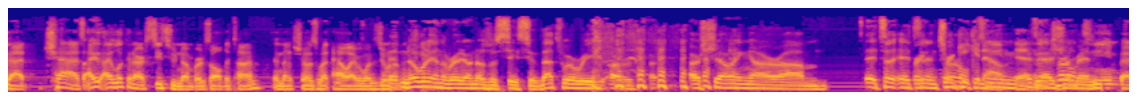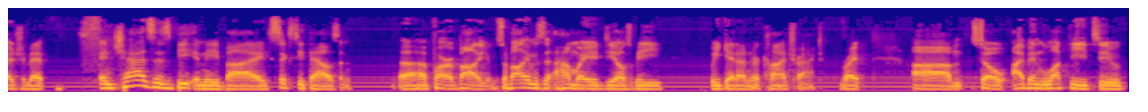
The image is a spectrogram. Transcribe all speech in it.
that Chaz, I, I look at our CISU numbers all the time, and that shows what how everyone's doing. on Nobody on the radio knows what CSU. That's where we are, are showing our. Um, it's a it's an We're- we're internal geeking out, team yeah. It's an internal measurement. team measurement, and Chaz has beaten me by sixty thousand uh, for our volume. So volume is how many deals we we get under contract, right? Um, so I've been lucky to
